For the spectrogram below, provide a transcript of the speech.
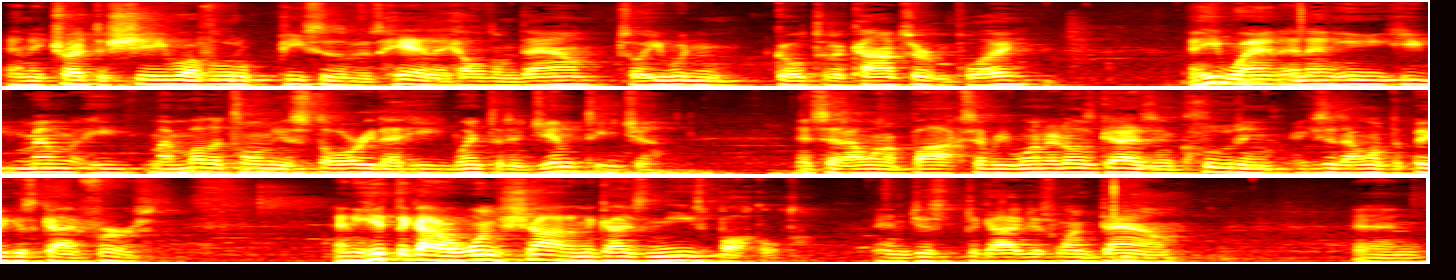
and they tried to shave off little pieces of his hair. They held him down so he wouldn't go to the concert and play. And he went, and then he he remember he my mother told me a story that he went to the gym teacher and said, "I want to box every one of those guys, including." He said, "I want the biggest guy first. And he hit the guy with one shot, and the guy's knees buckled, and just the guy just went down. And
